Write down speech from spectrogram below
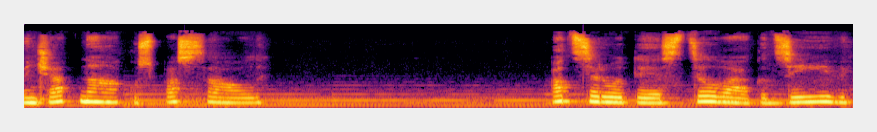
Viņš atnāk uz pasauli, atceroties cilvēka dzīvi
